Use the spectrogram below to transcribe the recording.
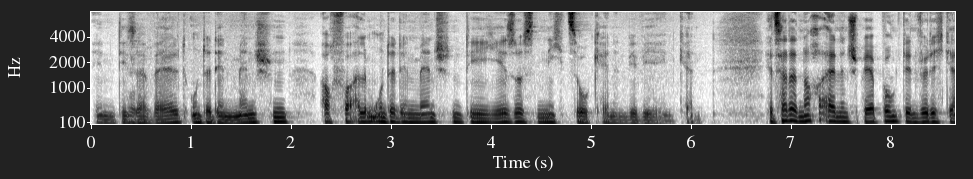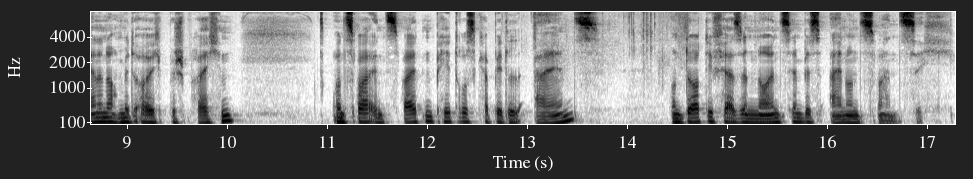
in dieser Welt unter den Menschen, auch vor allem unter den Menschen, die Jesus nicht so kennen, wie wir ihn kennen. Jetzt hat er noch einen Schwerpunkt, den würde ich gerne noch mit euch besprechen. Und zwar in 2. Petrus Kapitel 1 und dort die Verse 19 bis 21.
